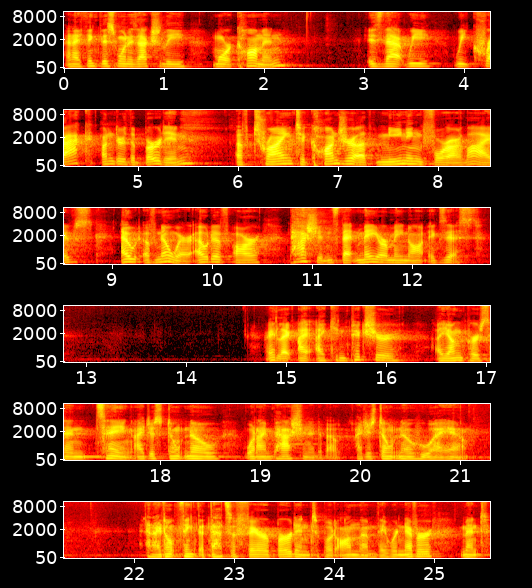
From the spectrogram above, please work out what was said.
and I think this one is actually more common, is that we, we crack under the burden of trying to conjure up meaning for our lives out of nowhere, out of our passions that may or may not exist. Right? Like, I, I can picture a young person saying, I just don't know what I'm passionate about. I just don't know who I am. And I don't think that that's a fair burden to put on them. They were never meant,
